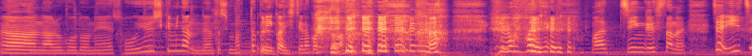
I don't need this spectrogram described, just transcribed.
ああなるほどね。そういう仕組みなんだね。私全く理解してなかった、今までマッチングしたのに。じゃあ一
